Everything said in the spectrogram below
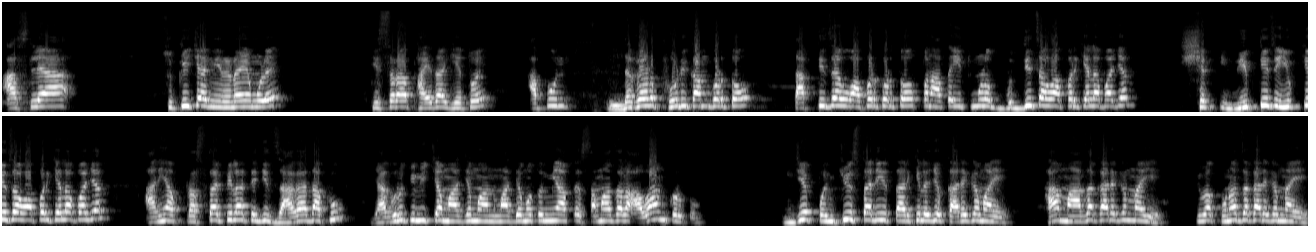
असल्या चुकीच्या निर्णयामुळे तिसरा फायदा घेतोय. आपण दगडफोडी काम करतो ताकदीचा वापर करतो पण आता इथमुळं बुद्धीचा वापर केला पाहिजे शक्ती युक्तीचा युक्तीचा वापर केला पाहिजे आणि या प्रस्थापिला त्याची जागा दाखवू. जागृतीच्या माध्यमा माध्यमातून मी आपल्या समाजाला आवाहन करतो जे पंचवीस तारीख तारखेला जो कार्यक्रम आहे हा माझा कार्यक्रम नाही आहे किंवा कुणाचा कार्यक्रम नाही आहे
